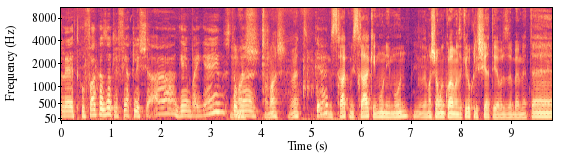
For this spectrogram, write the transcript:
לתקופה כזאת, לפי הקלישאה, Game by Game? זאת אומרת, ממש, ממש, באמת. כן? משחק, משחק, אימון, אימון. זה מה שאומרים כל הזמן, זה כאילו קלישאתי, אבל זה באמת... אה,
